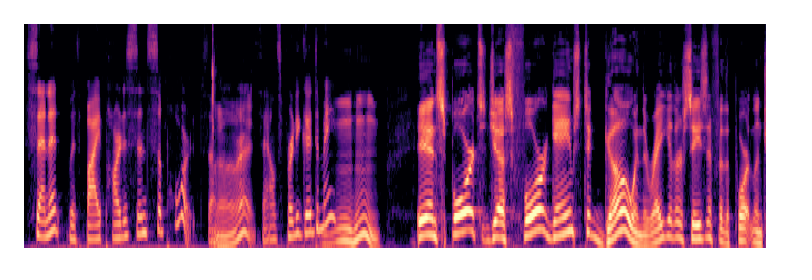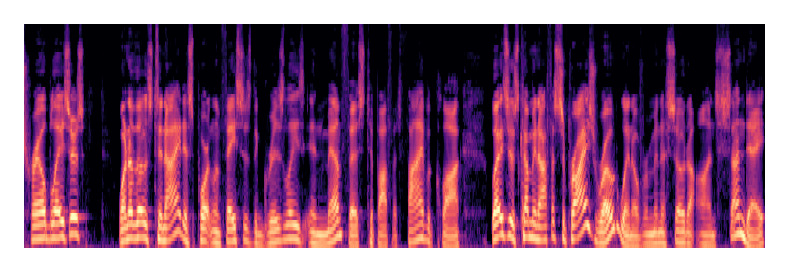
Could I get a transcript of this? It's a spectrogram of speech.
Senate with bipartisan support. So, All right. sounds pretty good to me. Mm-hmm. In sports, just four games to go in the regular season for the Portland Trailblazers. One of those tonight as Portland faces the Grizzlies in Memphis. Tip off at 5 o'clock. Blazers coming off a surprise road win over Minnesota on Sunday.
